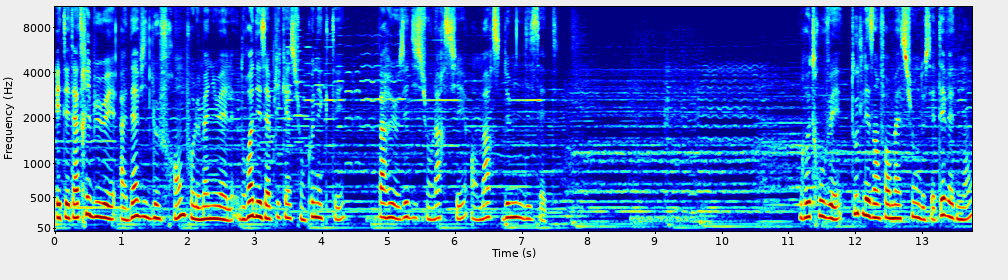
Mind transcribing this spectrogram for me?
était attribué à David Lefranc pour le manuel Droit des applications connectées, paru aux éditions Larcier en mars 2017. Retrouvez toutes les informations de cet événement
